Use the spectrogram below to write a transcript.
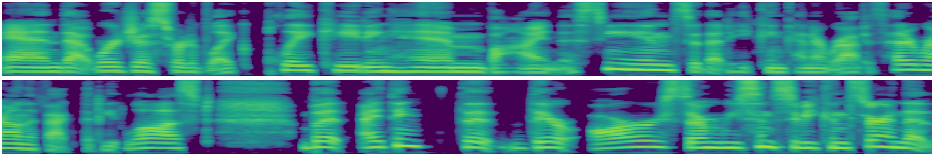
and that we're just sort of like placating him behind the scenes so that he can kind of wrap his head around the fact that he lost. But I think that there are some reasons to be concerned that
